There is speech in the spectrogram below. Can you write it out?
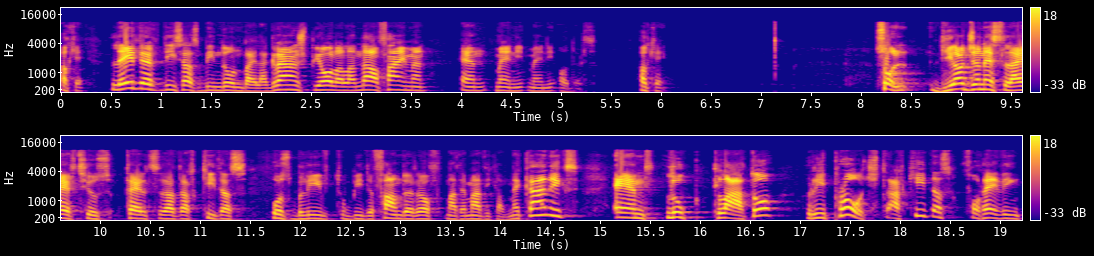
Okay, later this has been done by Lagrange, Piola, Landau, Feynman, and many, many others. Okay. So Diogenes Laertius tells that Archytas was believed to be the founder of mathematical mechanics, and Luke Plato reproached Archytas for having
